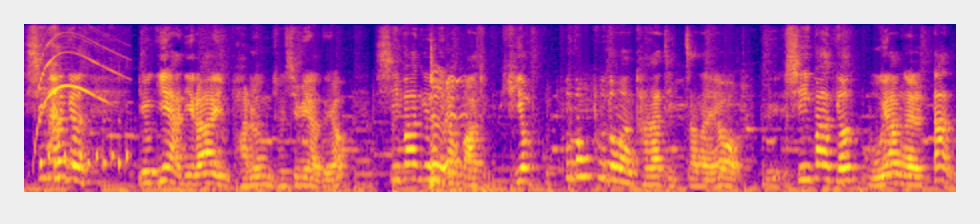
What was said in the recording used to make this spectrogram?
시바견 여기 아니라 이 발음 조심해야 돼요. 시바견이라고 아주 귀엽고 포동포동한 강아지 있잖아요. 그 시바견 모양을 딴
